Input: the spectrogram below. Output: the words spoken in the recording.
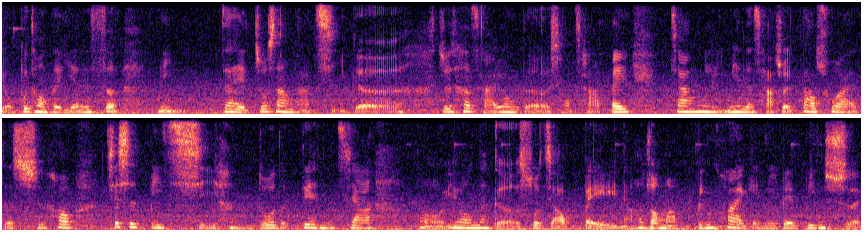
有不同的颜色。你在桌上拿起一个是喝茶用的小茶杯，将里面的茶水倒出来的时候，其实比起很多的店家，呃，用那个塑胶杯，然后装满冰块给你一杯冰水，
